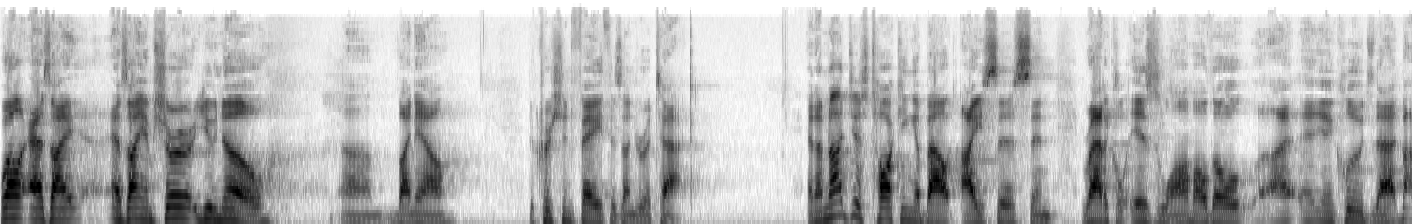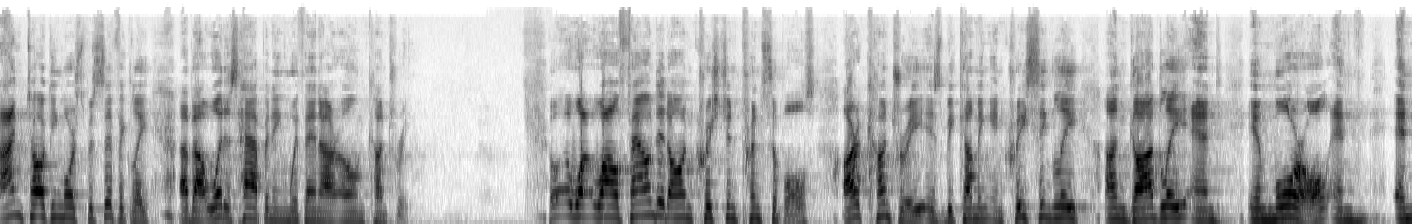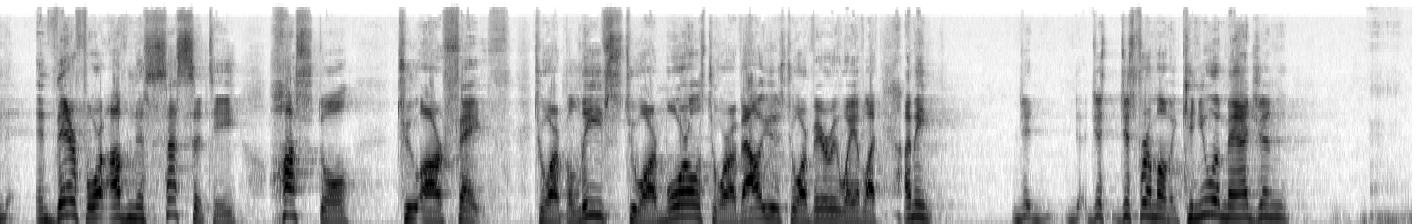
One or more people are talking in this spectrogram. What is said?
Well, as I, as I am sure you know um, by now, the Christian faith is under attack. And I'm not just talking about ISIS and radical Islam, although uh, it includes that, but I'm talking more specifically about what is happening within our own country. While founded on Christian principles, our country is becoming increasingly ungodly and immoral and, and, and therefore, of necessity, hostile to our faith, to our beliefs, to our morals, to our values, to our very way of life. I mean, just, just for a moment, can you imagine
